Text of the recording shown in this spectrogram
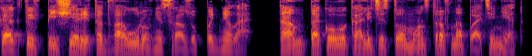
как ты в пещере-то два уровня сразу подняла? Там такого количества монстров на пати нет.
